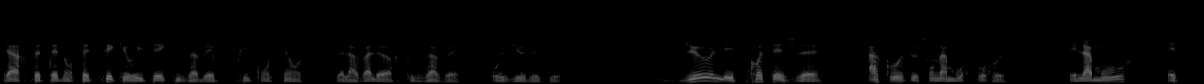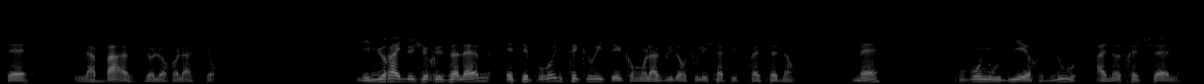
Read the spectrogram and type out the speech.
car c'était dans cette sécurité qu'ils avaient pris conscience de la valeur qu'ils avaient aux yeux de Dieu. Dieu les protégeait à cause de son amour pour eux. Et l'amour était la base de leur relation. Les murailles de Jérusalem étaient pour eux une sécurité, comme on l'a vu dans tous les chapitres précédents. Mais pouvons-nous dire, nous, à notre échelle,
